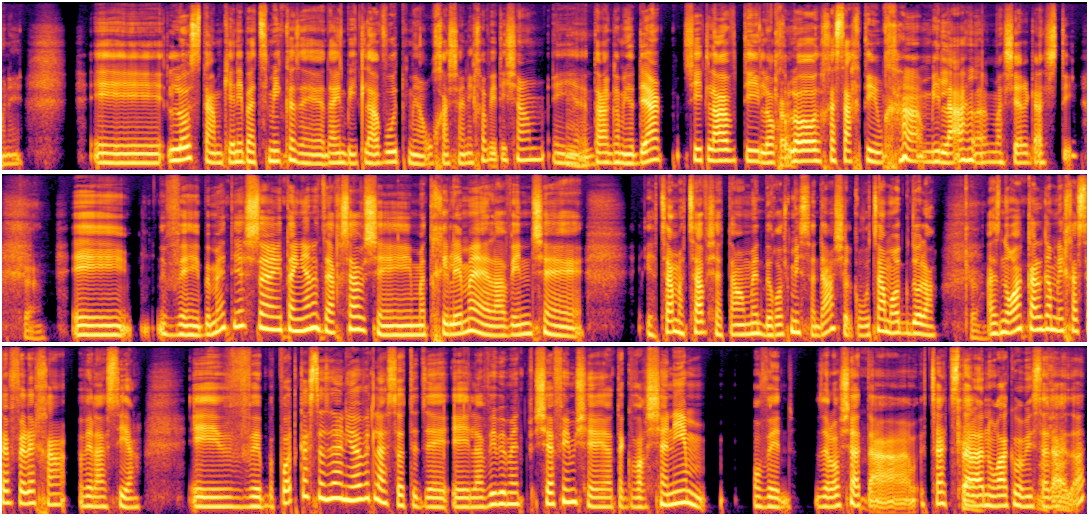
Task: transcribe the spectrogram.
אה, לא סתם, כי אני בעצמי כזה עדיין בהתלהבות מהארוחה שאני חוויתי שם. אה, אתה גם יודע שהתלהבתי, לא, כן. לא חסכתי ממך מילה על מה שהרגשתי. כן. אה, ובאמת יש את העניין הזה עכשיו שמתחילים להבין ש... יצא מצב שאתה עומד בראש מסעדה של קבוצה מאוד גדולה. כן. אז נורא קל גם להיחשף אליך ולעשייה. אה, ובפודקאסט הזה אני אוהבת לעשות את זה, אה, להביא באמת שפים שאתה כבר שנים עובד. זה לא שאתה צצת כן. לנו רק במסעדה נכון. הזאת.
